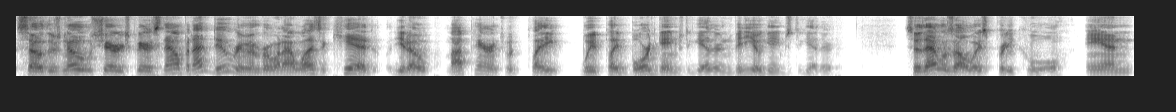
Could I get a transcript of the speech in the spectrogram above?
so there's no shared experience now, but I do remember when I was a kid, you know, my parents would play we'd play board games together and video games together. So that was always pretty cool and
